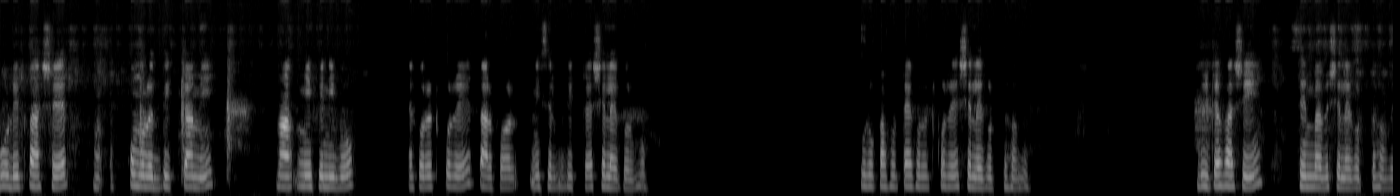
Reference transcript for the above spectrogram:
বডির পাশের কোমরের দিকটা আমি মেপে নিব অ্যাকোরেট করে তারপর নিচের দিকটা সেলাই করব। পুরো কাপড়টা অ্যাকোরেট করে সেলাই করতে হবে। দুইটা পাশেই সেমভাবে সেলাই করতে হবে।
